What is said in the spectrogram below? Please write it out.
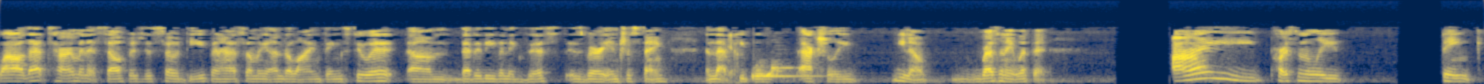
Wow, that term in itself is just so deep and has so many underlying things to it um, that it even exists is very interesting, and that yeah. people actually, you know, resonate with it. I personally think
